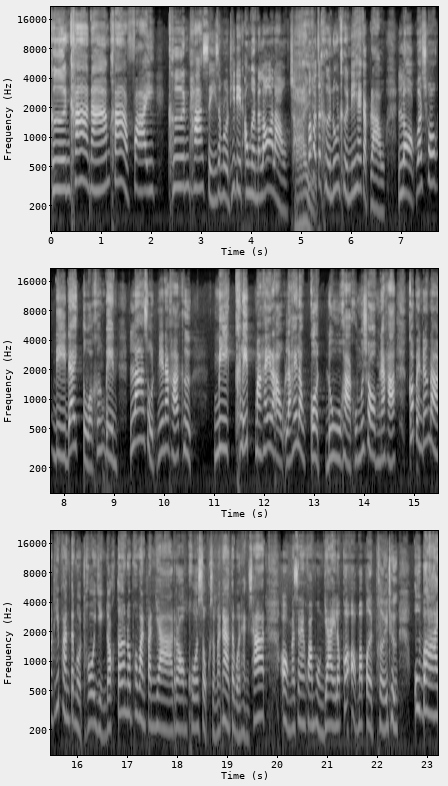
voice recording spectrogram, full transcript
คืนค่าน้ำค่าไฟ คืนภาษีสำรวจที่ดินเอาเงินมาล่อเราใช่ว่าเขาจะคืนนู่นคืนนี่ให้กับเรา หลอกว่าโชคดีได้ตั๋วเครื่องบิน ล่าสุดนี่นะคะ คือ มีคลิปมาให้เราและให้เรากดดูค่ะคุณผู้ชมนะคะ ก็เป็นเรื่องราวที่พันตำรวจโทหญิง ดรนพวรรณปัญญา รองโฆษกสำนักงานตำรวจแห่งชาติ ออกมาแสดงความห่วงใย แล้วก็ออกมาเปิดเผยถึงอุบาย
